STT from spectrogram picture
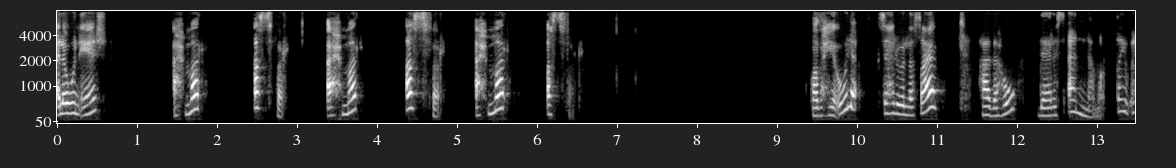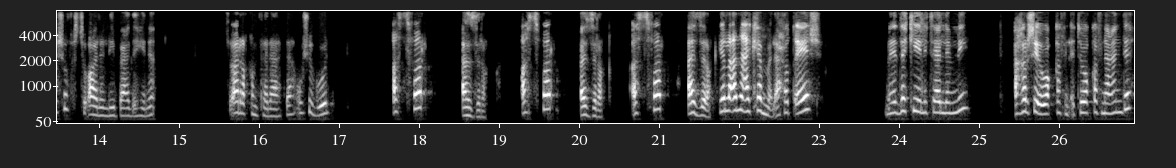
ألون إيش؟ أحمر أصفر أحمر أصفر أحمر أصفر واضح يا أولى؟ سهل ولا صعب؟ هذا هو دارس النمط طيب أشوف السؤال اللي بعده هنا سؤال رقم ثلاثة وش يقول؟ أصفر أزرق أصفر أزرق أصفر أزرق يلا أنا أكمل أحط إيش؟ من الذكي اللي تعلمني؟ آخر شيء وقفنا توقفنا عنده؟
